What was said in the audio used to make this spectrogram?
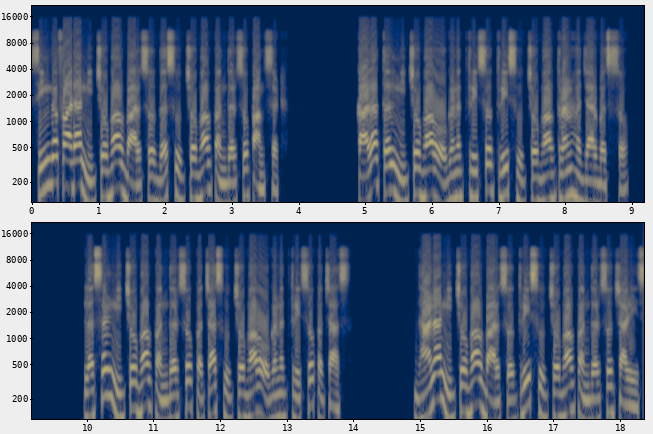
સિંગફાડા નીચો ભાવ બારસો દસ, ઊંચો ભાવ પંદરસો પાસઠ. કાળા તલ નીચો ભાવ ઓગણત્રીસો ત્રીસ ઊંચો ભાવ ત્રણ હજાર બસો લસણ નીચો ભાવ પંદરસો પચાસ ઊંચો ભાવ ઓગણત્રીસો પચાસ ધાણા નીચો ભાવ બારસો ત્રીસ ઊંચો ભાવ પંદરસો ચાળીસ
